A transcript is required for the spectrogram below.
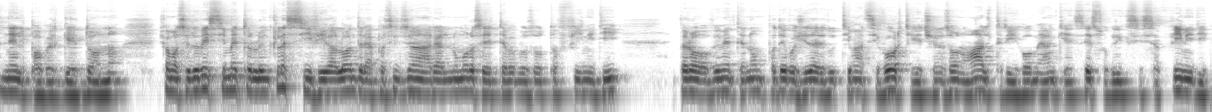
nel Power Geddon. Diciamo se dovessi metterlo in classifica lo andrei a posizionare al numero 7 proprio sotto Affinity però ovviamente non potevo citare tutti i mazzi forti che ce ne sono altri come anche stesso Grixis Affinity,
